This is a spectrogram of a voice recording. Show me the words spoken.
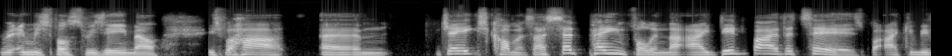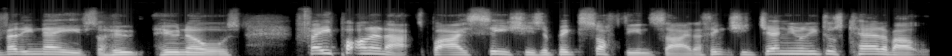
in response to his email. He's put, "Ha, um, Jake's comments. I said painful in that I did buy the tears, but I can be very naive. So who who knows? Faye put on an act, but I see she's a big softy inside. I think she genuinely does care about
